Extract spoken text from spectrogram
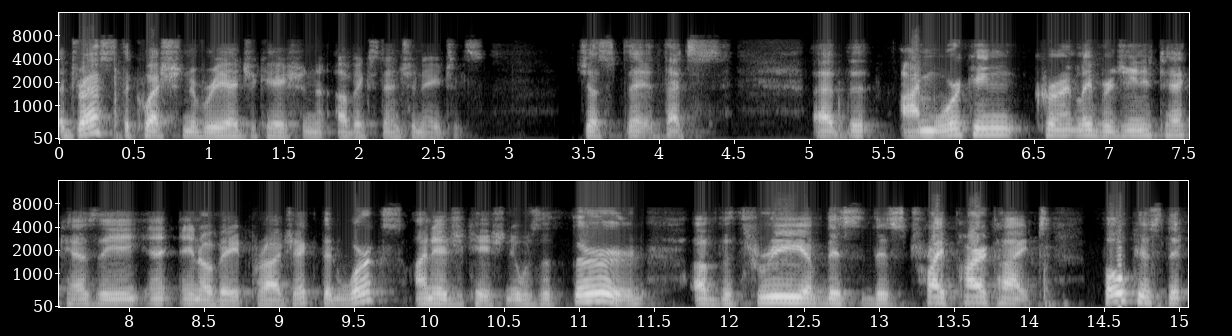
addressed the question of re-education of extension agents. Just that, that's, uh, the, I'm working currently, Virginia Tech has the Innovate project that works on education. It was the third of the three of this, this tripartite focus that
